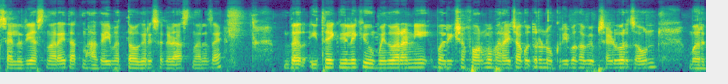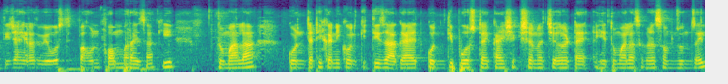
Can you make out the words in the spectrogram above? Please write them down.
सॅलरी असणार आहे. त्यात महागाई भत्ता वगैरे सगळं असणारच आहे. तर इथं एक दिलं की उमेदवारांनी परीक्षा फॉर्म भरायच्या अगोदर नोकरी बघा वेबसाईटवर जाऊन भरती जाहिरात व्यवस्थित पाहून फॉर्म भरायचा की तुम्हाला कोणत्या ठिकाणी कोण किती जागा आहेत कोणती पोस्ट आहे काय शिक्षणाची अट आहे हे तुम्हाला सगळं समजून जाईल.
